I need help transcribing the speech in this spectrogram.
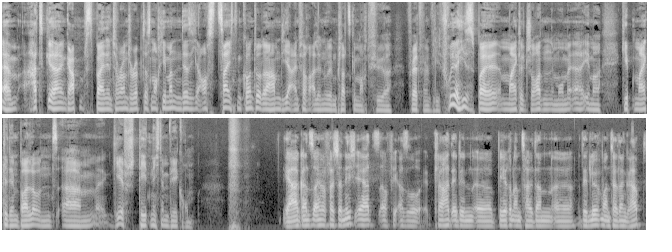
Ähm, hat, gab es bei den Toronto Raptors noch jemanden, der sich auszeichnen konnte oder haben die einfach alle nur den Platz gemacht für Fred Van Vliet? Früher hieß es bei Michael Jordan im Moment, äh, immer, gebt Michael den Ball und ähm, steht nicht im Weg rum. Ja, ganz einfach vielleicht nicht. Er hat also klar hat er den äh, Bärenanteil dann, äh, den Löwenanteil dann gehabt.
